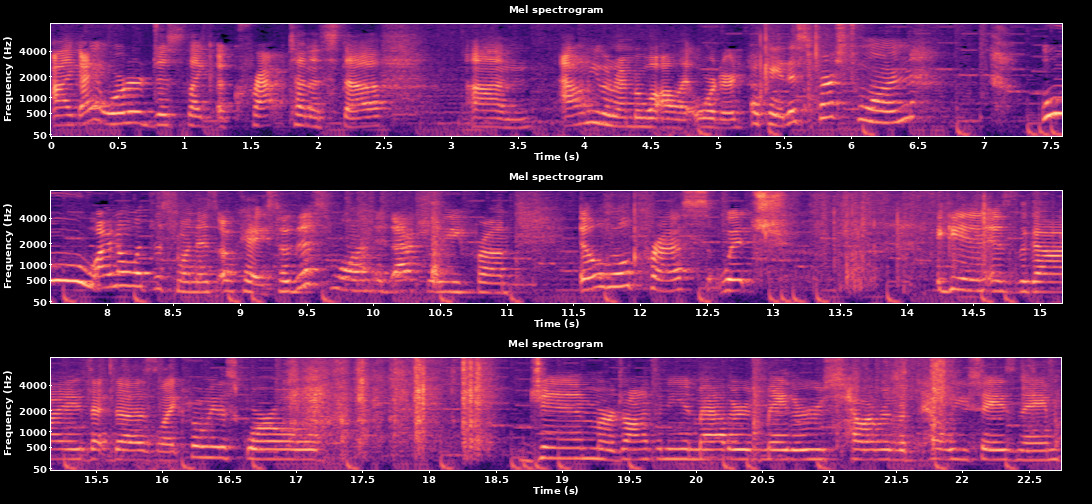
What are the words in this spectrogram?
like I ordered just like a crap ton of stuff. Um, I don't even remember what all I ordered. Okay, this first one Ooh, I know what this one is. Okay, so this one is actually from Ill Will Press, which again is the guy that does like Foamy the Squirrel, Jim or Jonathan Ian Mathers, Mathers, however the hell you say his name.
